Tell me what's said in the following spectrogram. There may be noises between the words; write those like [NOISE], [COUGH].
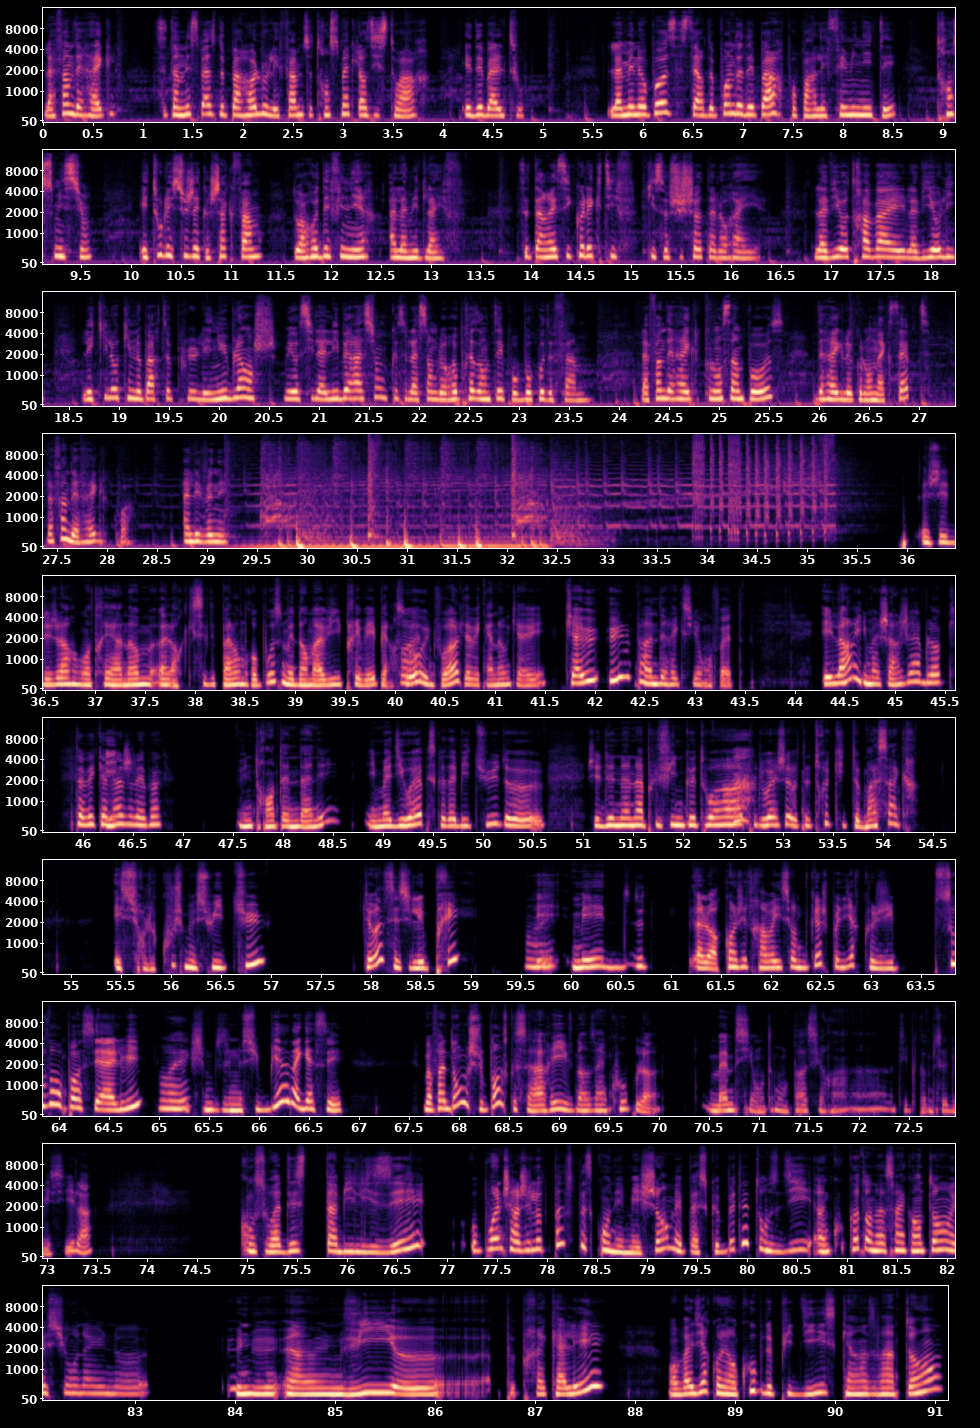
La fin des règles, c'est un espace de parole où les femmes se transmettent leurs histoires et déballent tout. La ménopause sert de point de départ pour parler féminité, transmission et tous les sujets que chaque femme doit redéfinir à la midlife. C'est un récit collectif qui se chuchote à l'oreille. La vie au travail, la vie au lit, les kilos qui ne partent plus, les nuits blanches, mais aussi la libération que cela semble représenter pour beaucoup de femmes. La fin des règles que l'on s'impose, des règles que l'on accepte, la fin des règles quoi. Allez, venez. j'ai déjà rencontré un homme, alors qui c'était pas l'andropause, mais dans ma vie privée, perso, une fois, avec un homme qui avait, qui a eu une panne d'érection, en fait. Et là, il m'a chargé à bloc. T'avais quel âge à l'époque? Une trentaine d'années. Il m'a dit, ouais, parce que d'habitude, euh, j'ai des nanas plus fines que toi, plus, ouais, des trucs qui te massacrent. Et sur le coup, je me suis tue. Tu vois, c'est, je l'ai pris. mais, alors, quand j'ai travaillé sur le bouquin, je peux dire que j'ai souvent pensé à lui. Ouais. je, me suis bien agacée. Mais enfin, donc, je pense que ça arrive dans un couple, même si on ne tombe pas sur un, type comme celui-ci, là, qu'on soit déstabilisé au point de charger l'autre, pas parce qu'on est méchant, mais parce que peut-être on se dit, quand on a 50 ans et si on a une, une, une vie euh, à peu près calée, on va dire qu'on est en couple depuis 10, 15, 20 ans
